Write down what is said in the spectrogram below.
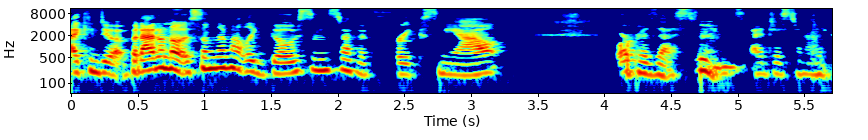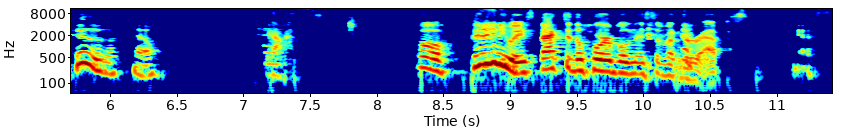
I can do it. But I don't know. Something about like ghosts and stuff. It freaks me out. Or possessed things. I just am like, ooh, no. yeah. Oh, but anyways, back to the horribleness of Under Wraps. Yes.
